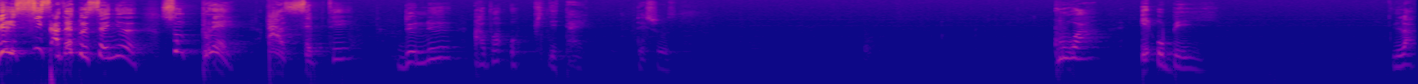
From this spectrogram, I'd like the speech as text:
réussissent avec le Seigneur sont prêts à accepter de ne avoir aucun détail des choses. Crois et obéis. La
